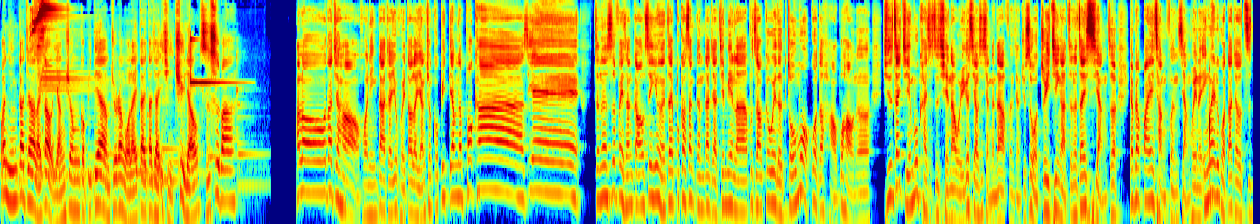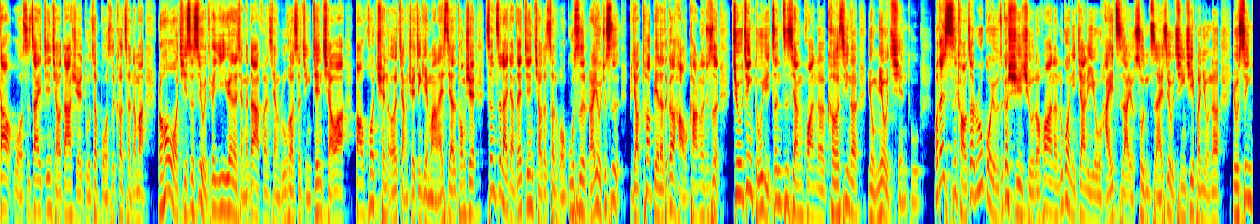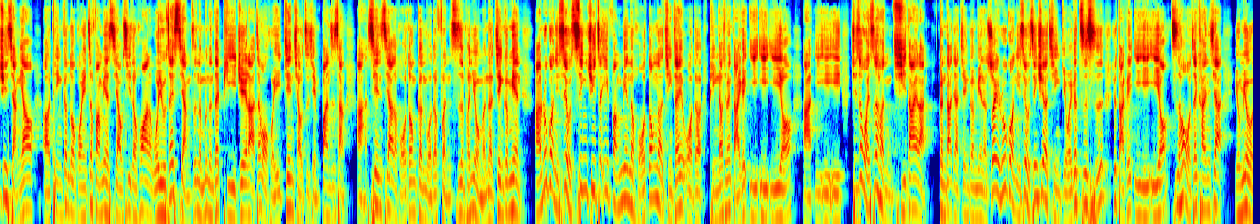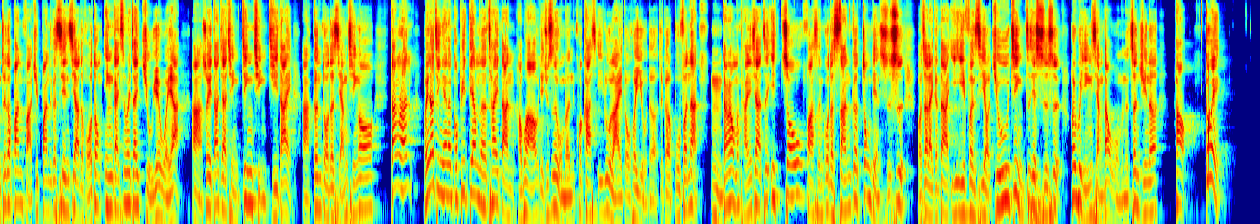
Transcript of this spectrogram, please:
欢迎大家来到杨兄 c o p 店，就让我来带大家一起去聊时事吧。Hello，大家好，欢迎大家又回到了杨兄 c o p 店的 Podcast，耶！真的是非常高兴又能在播客上跟大家见面啦！不知道各位的周末过得好不好呢？其实，在节目开始之前呢，我有一个消息想跟大家分享，就是我最近啊，真的在想着要不要办一场分享会呢？因为如果大家都知道我是在剑桥大学读这博士课程的嘛，然后我其实是有这个意愿的，想跟大家分享如何申请剑桥啊，包括全额奖学金给马来西亚的同学，甚至来讲在剑桥的生活故事，还有就是比较特别的这个好康呢，就是究竟读与政治相关的科。系呢有没有前途？我在思考着，如果有这个需求的话呢，如果你家里有孩子啊，有孙子，还是有亲戚朋友呢，有兴趣想要呃听更多关于这方面的消息的话呢，我有在想着能不能在 PJ 啦，在我回剑桥之前办这场啊线下的活动，跟我的粉丝朋友们呢见个面啊。如果你是有兴趣这一方面的活动呢，请在我的频道下面打一个一一一哦啊一一一。其实我也是很期待啦。跟大家见个面了，所以如果你是有兴趣的，请给我一个支持，就打个一一一哦。之后我再看一下有没有这个办法去办这个线下的活动，应该是会在九月尾啊啊，所以大家请敬请期待啊更多的详情哦。当然，回到今天的 c o p y 店的菜单好不好？也就是我们 Podcast 一路来都会有的这个部分呢。嗯，当然我们谈一下这一周发生过的三个重点时事，我再来跟大家一一分析哦，究竟这些时事会不会影响到我们的证据呢？好，各位，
